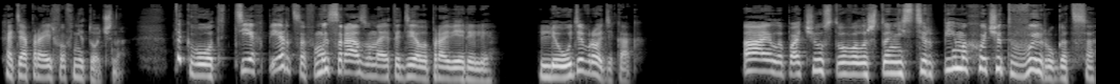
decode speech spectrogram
Хотя про эльфов не точно. Так вот, тех перцев мы сразу на это дело проверили. Люди вроде как. Айла почувствовала, что нестерпимо хочет выругаться.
